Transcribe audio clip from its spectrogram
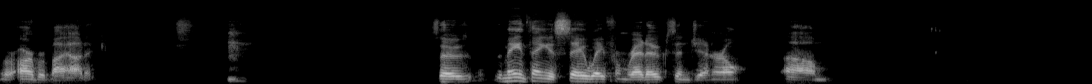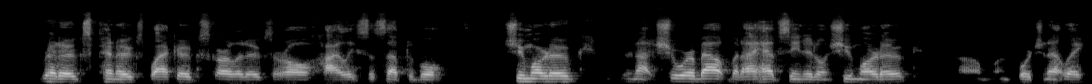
or arbobiotic. So the main thing is stay away from red oaks in general. Um, red oaks, pin oaks, black oaks, scarlet oaks are all highly susceptible. Shumard oak, they're not sure about, but I have seen it on Shumard oak, um, unfortunately.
